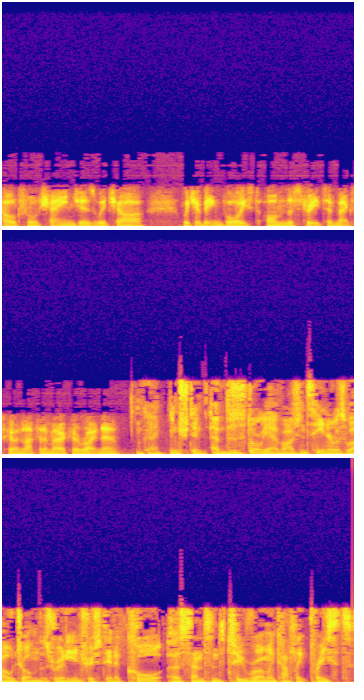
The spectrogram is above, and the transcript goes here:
cultural changes which are which are being voiced on the streets of Mexico and Latin America right now. Okay, interesting. Um, there's a story out of Argentina as well, Jon, that's really interesting. A court has sentenced two Roman Catholic priests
